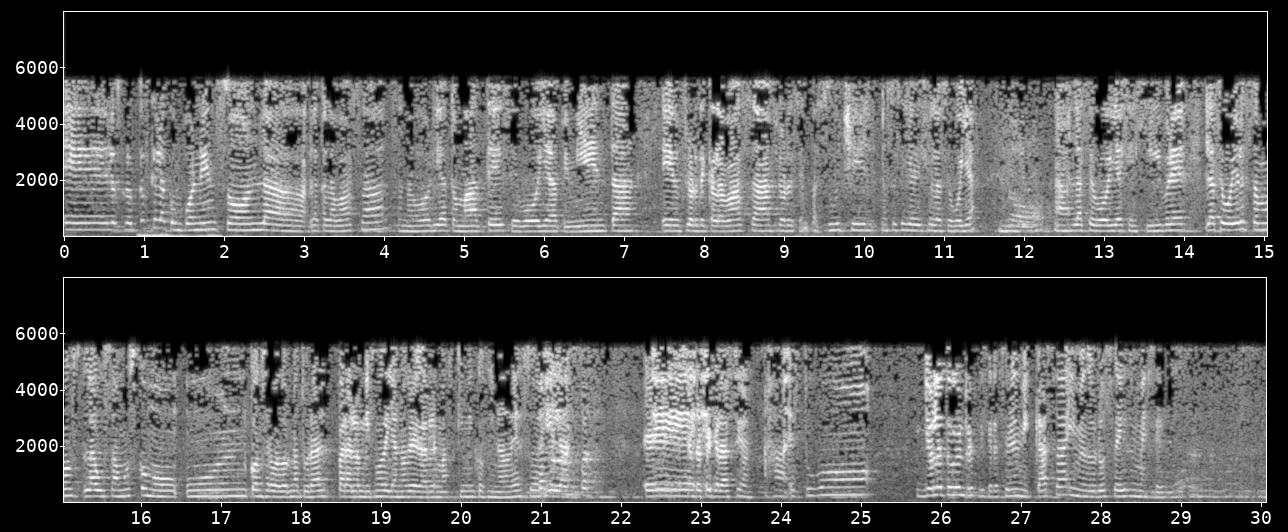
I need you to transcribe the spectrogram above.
Eh, los productos que la componen son la, la calabaza, zanahoria, tomate, cebolla, pimienta, eh, flor de calabaza, flor de cempasúchil. No sé si ya dije la cebolla. No. Ah, la cebolla, jengibre. La cebolla la, estamos, la usamos como un conservador natural para lo mismo de ya no agregarle más químicos ni nada de eso. ¿Cuánto Y la- pasta? Eh, en Eh, refrigeración. Ajá, estuvo. Yo la tuve en refrigeración en mi casa y me duró seis meses.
